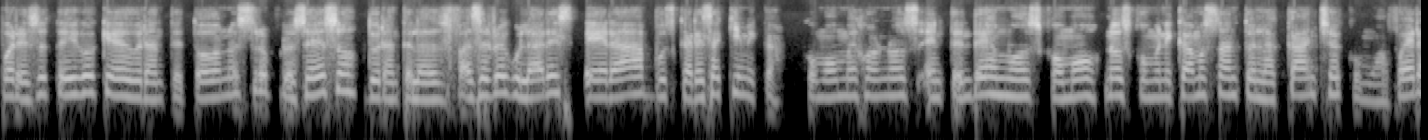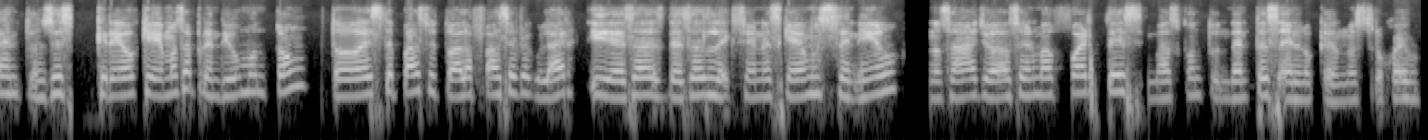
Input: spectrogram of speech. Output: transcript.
por eso te digo que durante todo nuestro proceso, durante las fases regulares, era buscar esa química, cómo mejor nos entendemos, cómo nos comunicamos tanto en la cancha como afuera. Entonces, creo que hemos aprendido un montón todo este paso y toda la fase regular y de esas, de esas lecciones que hemos tenido nos han ayudado a ser más fuertes y más contundentes en lo que es nuestro juego.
